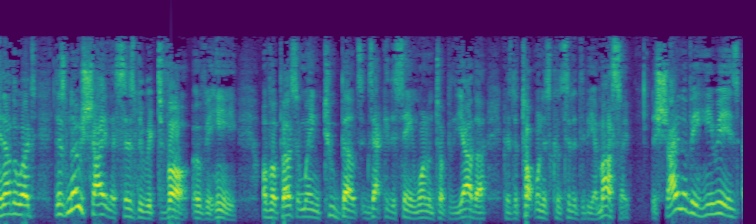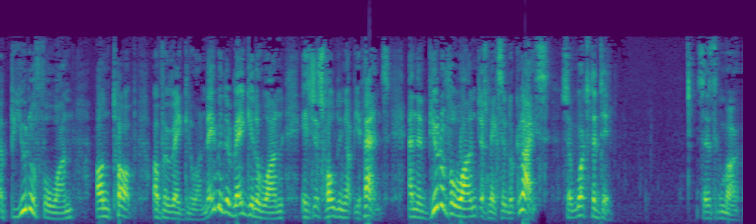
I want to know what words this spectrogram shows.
In other words, there's no shaila, says the Ritva over here, of a person wearing two belts exactly the same, one on top of the other, because the top one is considered to be a maso. The shaila over here is a beautiful one on top of a regular one. Maybe the regular one is just holding up your pants, and the beautiful one just makes it look nice. So what's the deal? Says the Gemara,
